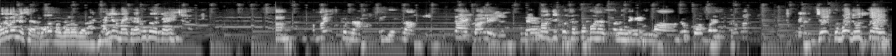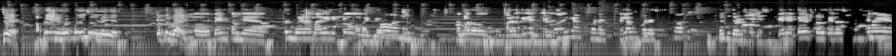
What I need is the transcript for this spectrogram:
બરોબર ને સર? બરોબર બરોબર. હાલ્યો માઈક રાખો તો કઈ અમારી સ્કૂલના ફિઝિક્સના એક વાલી એમનો દીકરો છઠ્ઠો ભણે છે અને દીકરી ભણે છે. બરોબર? જે ખૂબ જ ઉત્સાહિત છે. આપણે એનો પરિચય લઈએ. ચતુરભાઈ તો બેન તમને આનંદ મેળામાં આવીને કેવો લાગ્યો? તમારો બાળક અહીંયા જ ભણે છે. ભણે છે. નથી ધોરણ ભણે છે એને કયો સ્ટોલ કર્યો છે? એને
